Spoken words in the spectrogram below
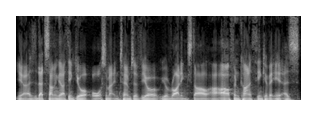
you know, that's something that I think you're awesome at in terms of your your writing style. I, often kind of think of it as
